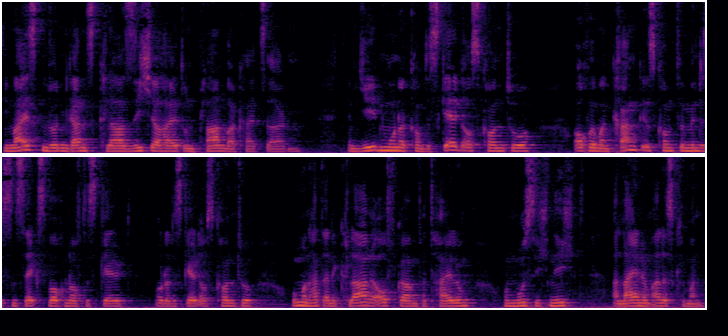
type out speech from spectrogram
Die meisten würden ganz klar Sicherheit und Planbarkeit sagen. Denn jeden Monat kommt das Geld aufs Konto, auch wenn man krank ist, kommt für mindestens sechs Wochen auf das Geld oder das Geld aufs Konto und man hat eine klare Aufgabenverteilung und muss sich nicht alleine um alles kümmern.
